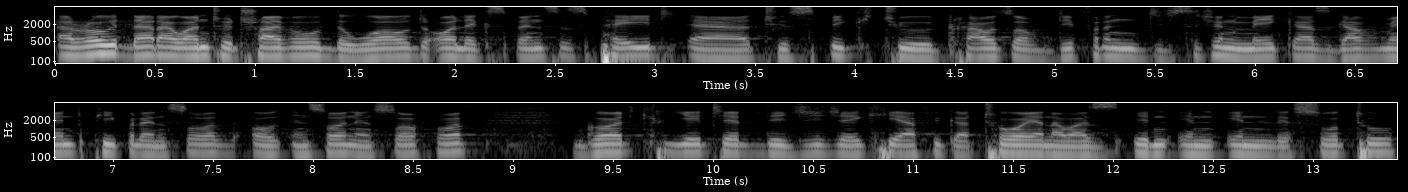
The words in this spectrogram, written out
I wrote that I want to travel the world, all expenses paid, uh, to speak to crowds of different decision makers, government people, and so, and so on and so forth. God created the GJK Africa tour, and I was in, in, in Lesotho.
